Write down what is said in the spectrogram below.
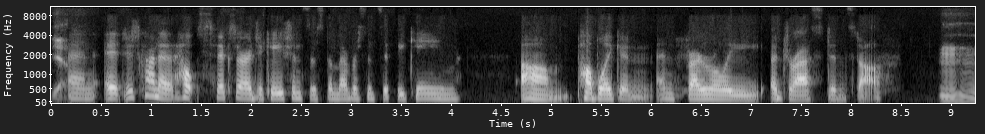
Yeah. and it just kind of helps fix our education system ever since it became um, public and and federally addressed and stuff. hmm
